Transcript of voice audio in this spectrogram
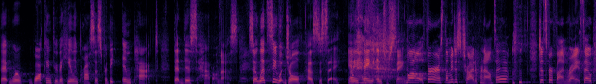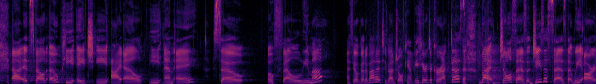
that we're walking through the healing process for the impact that this had on us. Right. So let's see what Joel has to say. Anything okay. interesting? Well, first, let me just try to pronounce it, just for fun, right? So uh, it's spelled O P H E I L E M A. So Ophelima. I feel good about it. Too bad Joel can't be here to correct us. But Joel says, Jesus says that we are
